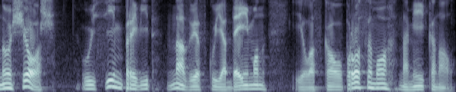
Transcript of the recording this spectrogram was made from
Ну що ж, усім привіт! На зв'язку я Деймон і ласкаво просимо на мій канал.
